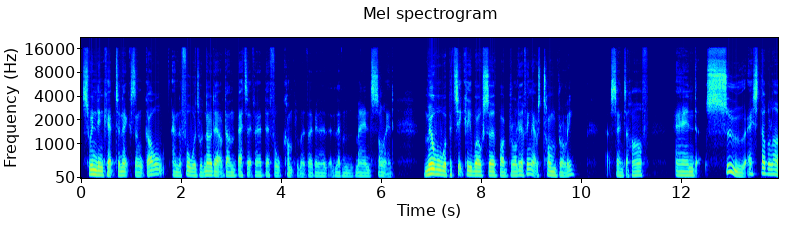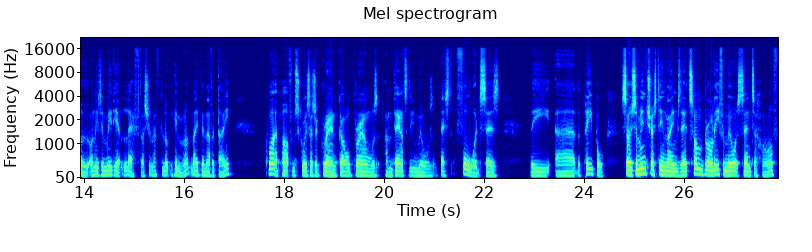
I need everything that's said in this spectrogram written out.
Swindin kept an excellent goal, and the forwards would no doubt have done better if they had their full complement, if they'd been an 11 man side. Millwall were particularly well served by Brolly. I think that was Tom Brolly at centre half and Soo S-O-O on his immediate left. I shall have to look him up maybe another day. Quite apart from scoring such a grand goal, Brown was undoubtedly Mill's best forward, says the uh, the people. So some interesting names there. Tom Brolly for Mill at centre half.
